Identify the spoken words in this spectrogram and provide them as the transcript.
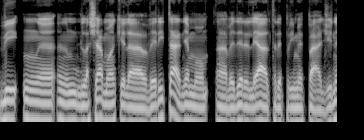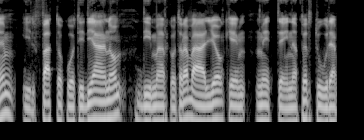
vi mm, eh, mm, lasciamo anche la verità, andiamo a vedere le altre prime pagine. Il Fatto Quotidiano di Marco Travaglio che mette in apertura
